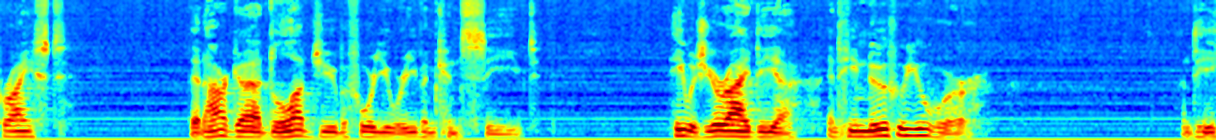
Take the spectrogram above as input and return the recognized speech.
Christ, that our God loved you before you were even conceived. He was your idea, and He knew who you were. And he,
